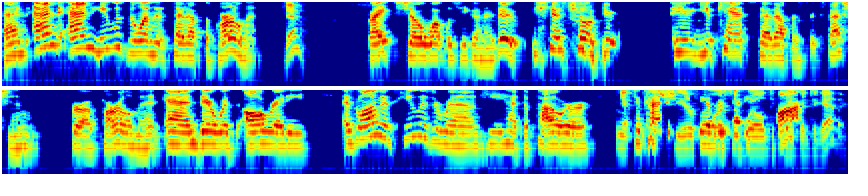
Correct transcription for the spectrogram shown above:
and and and he was the one that set up the parliament. Yeah. Right. So what was he going to do? you know, you, you you can't set up a succession for a parliament, and there was already, as long as he was around, he had the power Yeah, To kind sheer keep force of will to on. keep it together.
